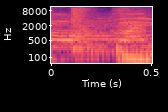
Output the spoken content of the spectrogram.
no break.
